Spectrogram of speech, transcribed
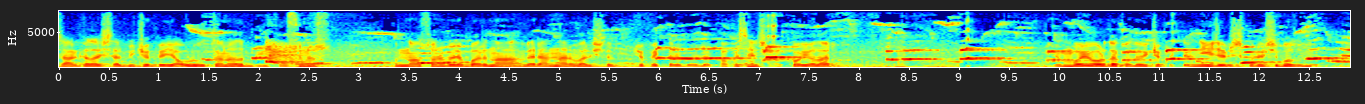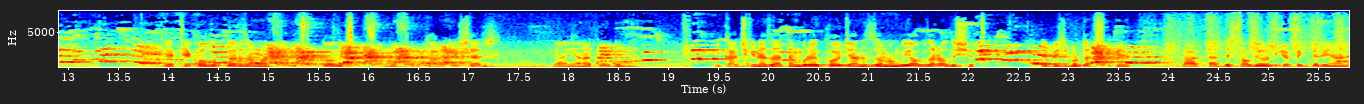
İşte arkadaşlar bir köpeği yavruluktan alıp büyütüyorsunuz. Bundan sonra böyle barınağa verenler var işte. Köpekleri böyle kafesin içine koyuyorlar. Gün boyu orada kalıyor köpeklerin. iyice psikolojisi bozuluyor. Ve tek oldukları zaman daha farklı oluyor. Şu bunlar kardeşler. Yan yana koyduk. Birkaç güne zaten buraya koyacağınız zaman bu yavrular alışır. Ve biz burada her gün saatlerde salıyoruz köpekleri yani.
